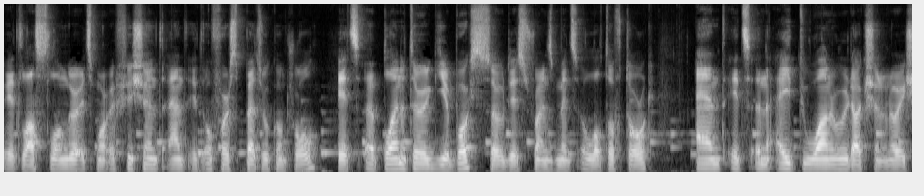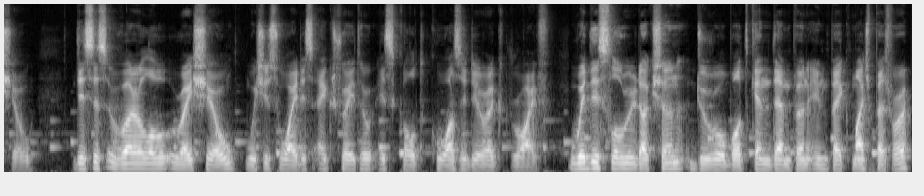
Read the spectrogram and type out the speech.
It lasts longer, it's more efficient and it offers better control. It's a planetary gearbox, so this transmits a lot of torque and it's an 8 to 1 reduction ratio. This is a very low ratio, which is why this actuator is called quasi-direct drive. With this low reduction, the robot can dampen impact much better,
